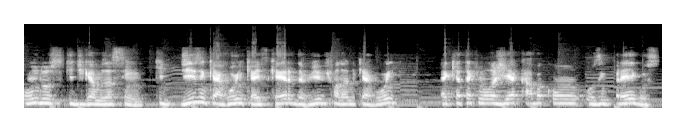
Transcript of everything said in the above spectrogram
um dos que, digamos assim, que dizem que é ruim, que a esquerda vive falando que é ruim, é que a tecnologia acaba com os empregos.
